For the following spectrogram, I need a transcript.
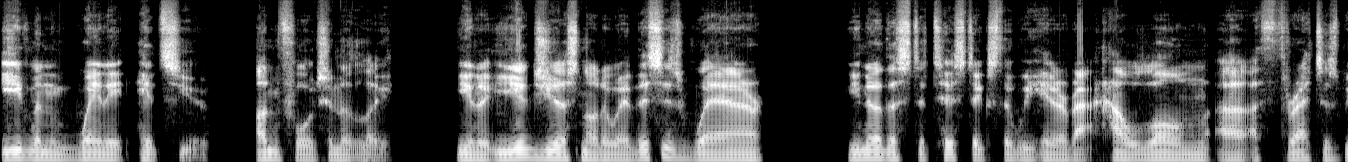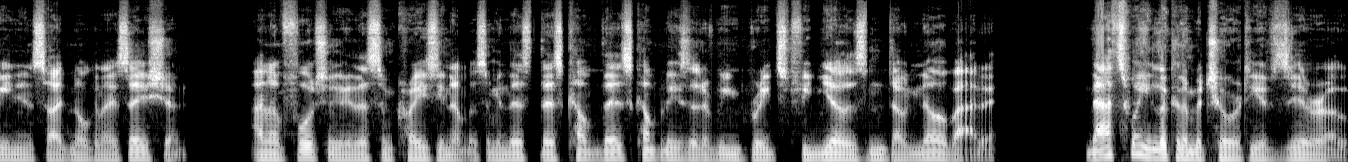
even when it hits you, unfortunately. You know, you're just not aware. This is where, you know, the statistics that we hear about how long uh, a threat has been inside an organization. And unfortunately, there's some crazy numbers. I mean, there's there's com- there's companies that have been breached for years and don't know about it. That's where you look at a maturity of zero.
